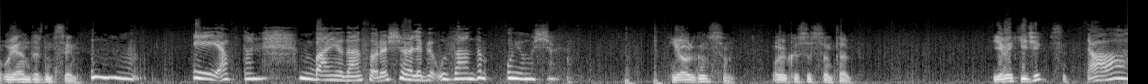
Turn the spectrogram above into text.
Uyandırdım seni. Hmm, İyi yaptın. Banyodan sonra şöyle bir uzandım, uyumuşum. Yorgunsun. Uykusuzsun tabi. Yemek yiyecek misin? Ah,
